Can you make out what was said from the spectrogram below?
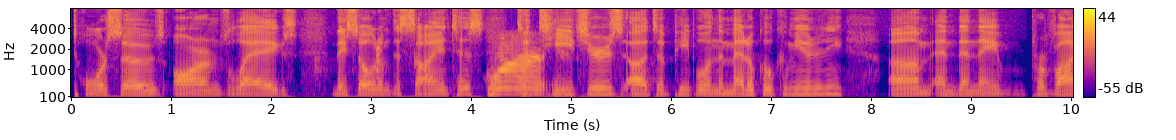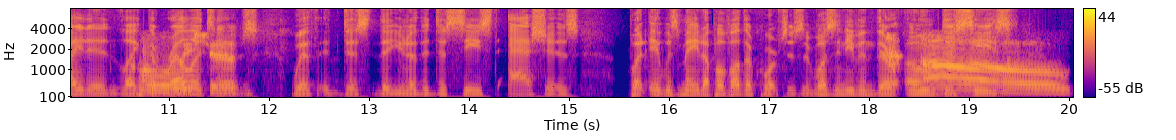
torsos, arms, legs. They sold them to scientists, to teachers, uh, to people in the medical community, um, and then they provided like the Holy relatives with dis- the you know the deceased ashes. But it was made up of other corpses. It wasn't even their own deceased. Oh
